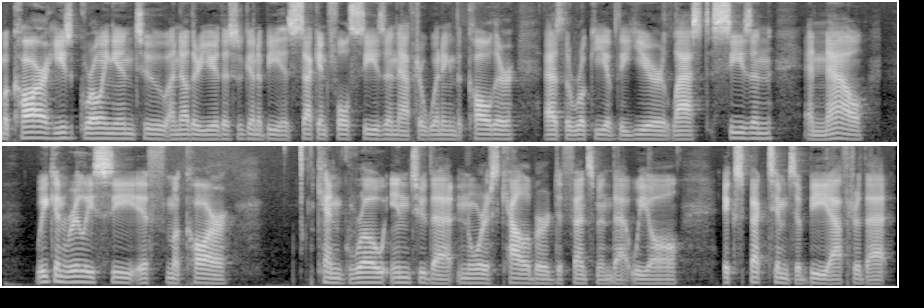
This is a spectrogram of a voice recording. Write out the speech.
Makar, he's growing into another year. This is going to be his second full season after winning the Calder as the Rookie of the Year last season. And now we can really see if Makar can grow into that Norris caliber defenseman that we all expect him to be after that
